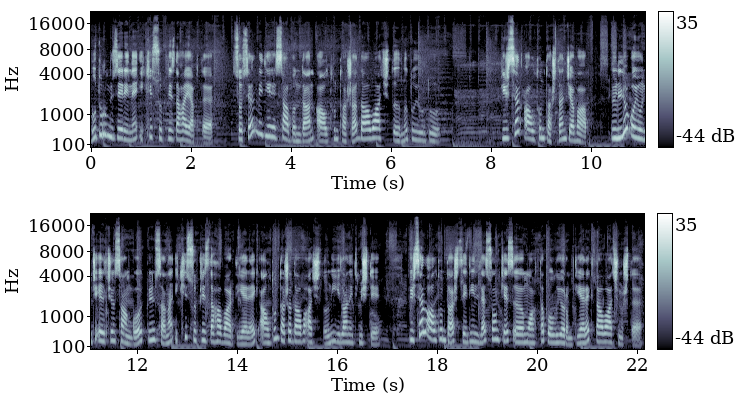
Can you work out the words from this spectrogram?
bu durum üzerine iki sürpriz daha yaptı. Sosyal medya hesabından Altuntaş'a dava açtığını duyurdu. Birsen Altuntaş'tan cevap. Ünlü oyuncu Elçin Sango dün sana iki sürpriz daha var diyerek Altuntaş'a dava açtığını ilan etmişti. Birsel Altuntaş seninle son kez e, muhatap oluyorum diyerek dava açmıştı.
